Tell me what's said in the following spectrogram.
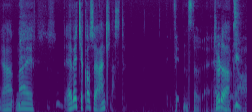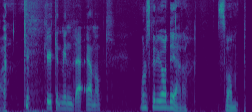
Ja, nei, jeg vet ikke hva som er enklest. Fitten større. Tror du det? Ja. Kuken mindre er nok. Hvordan skal du gjøre det, da? Svamp?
